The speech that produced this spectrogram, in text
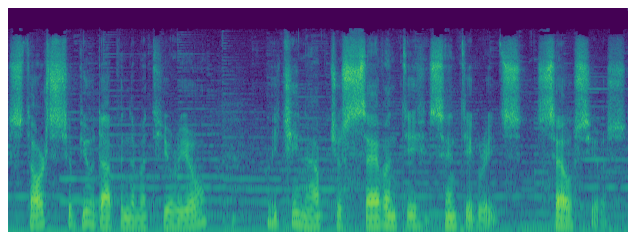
starts to build up in the material, reaching up to 70 centigrades Celsius.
